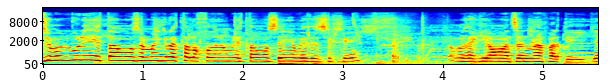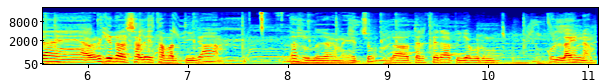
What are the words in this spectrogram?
soy Mokuri, estamos en Minecraft, a los de nombre, estamos en MCSG Estamos aquí, vamos a echar unas partidillas, eh, a ver qué tal sale esta partida La segunda ya que me he hecho, la tercera pilla por un, un line-up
